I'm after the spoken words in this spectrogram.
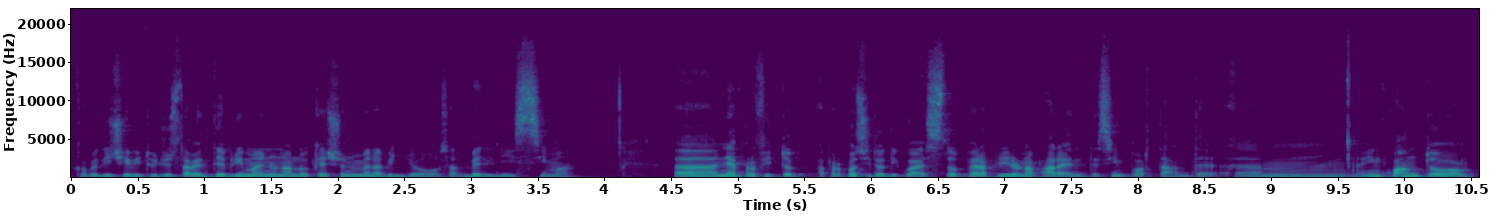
come dicevi tu giustamente prima, in una location meravigliosa, bellissima. Uh, ne approfitto a proposito di questo per aprire una parentesi importante, um, in quanto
